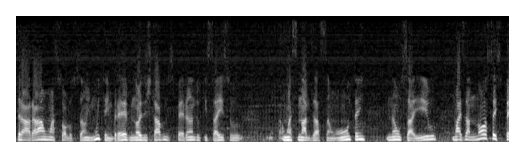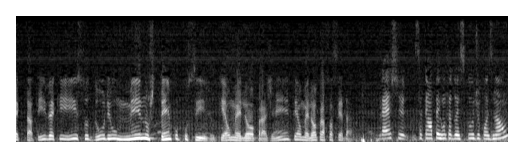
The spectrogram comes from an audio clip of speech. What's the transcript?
trará uma solução e muito em breve. Nós estávamos esperando que saísse uma sinalização ontem não saiu, mas a nossa expectativa é que isso dure o menos tempo possível, que é o melhor para a gente, é o melhor para a sociedade. Brecht, você tem uma pergunta do estúdio, pois não?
